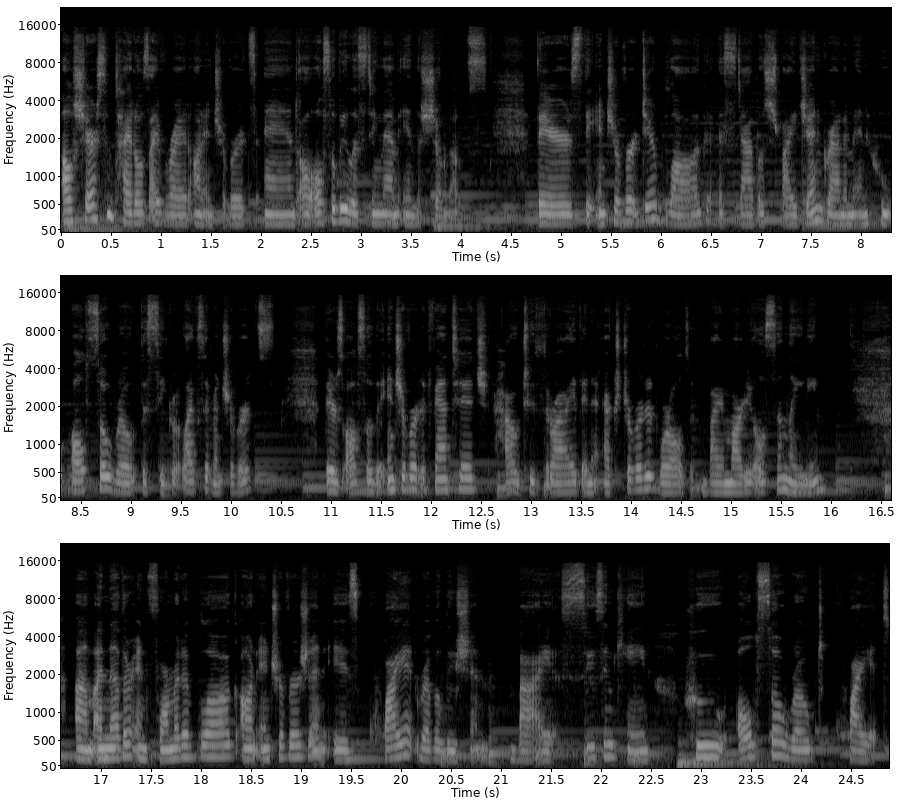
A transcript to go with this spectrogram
I'll share some titles I've read on introverts, and I'll also be listing them in the show notes. There's the Introvert Dear blog, established by Jen Granneman, who also wrote The Secret Lives of Introverts. There's also The Introvert Advantage How to Thrive in an Extroverted World by Marti Olsen Laney. Um, another informative blog on introversion is Quiet Revolution by Susan Cain, who also wrote Quiet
